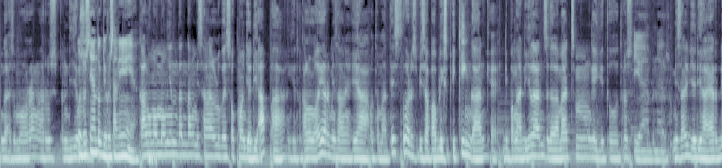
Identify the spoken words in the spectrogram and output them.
Nggak semua orang harus pendiam. Khususnya untuk jurusan ini ya. kalau ngomongin tentang misalnya lu besok mau jadi apa gitu. Kalau lawyer misalnya ya otomatis lu harus bisa public speaking kan. Kayak di pengadilan segala macem kayak gitu. Terus Iya benar. misalnya jadi HRD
